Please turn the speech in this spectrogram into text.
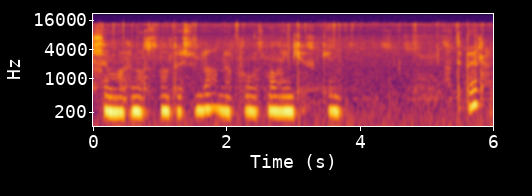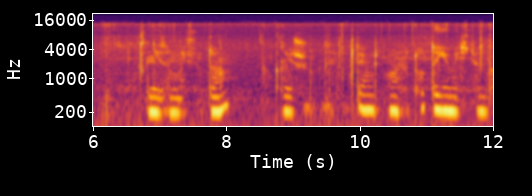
Ще можна встати сюди, де просто маленький скін. А тепер ліземо сюди, на кришу. Дивимось, може тут є місця для.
